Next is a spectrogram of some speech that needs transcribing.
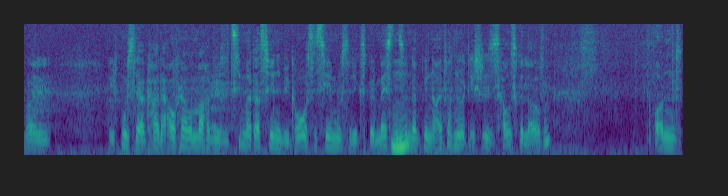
Weil ich musste ja keine Aufnahme machen, wie viele Zimmer das sind, wie groß es sind, musste nichts bemessen, Mhm. sondern bin einfach nur durch dieses Haus gelaufen. Und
